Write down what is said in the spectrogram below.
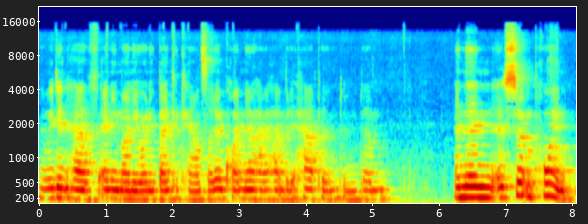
And we didn't have any money or any bank accounts. I don't quite know how it happened, but it happened. And um, and then at a certain point,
